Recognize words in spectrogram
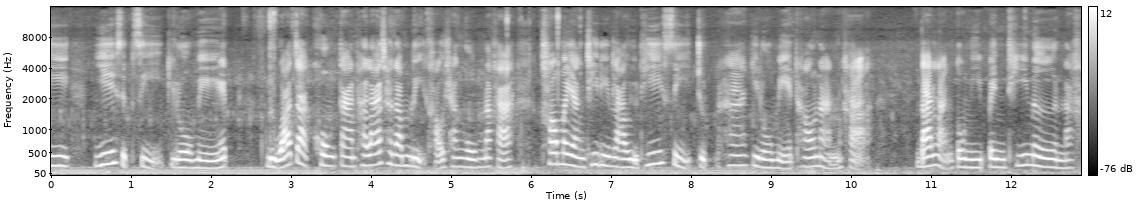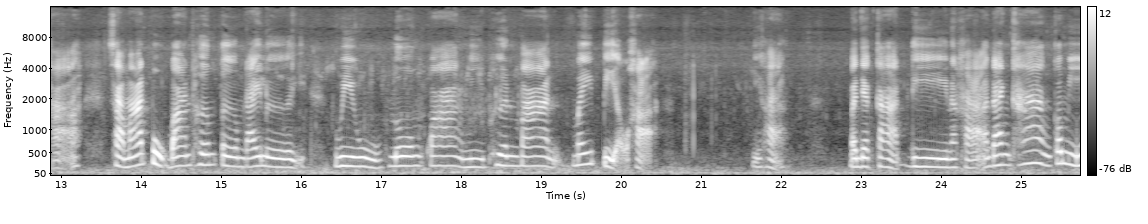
ที่ 24 กิโลเมตร หรือว่าจากโครงการพระราชดำริเขาชะงมนะคะ เข้ามายังที่ดินเราอยู่ที่ 4.5 กิโลเมตรเท่านั้นค่ะ ด้านหลังตรงนี้เป็นที่เนินนะคะ สามารถปลูกบ้านเพิ่มเติมได้เลย วิว โล่งกว้าง มีเพื่อนบ้านไม่เปี่ยวค่ะ นี่ค่ะ บรรยากาศดีนะคะ ด้านข้างก็มี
